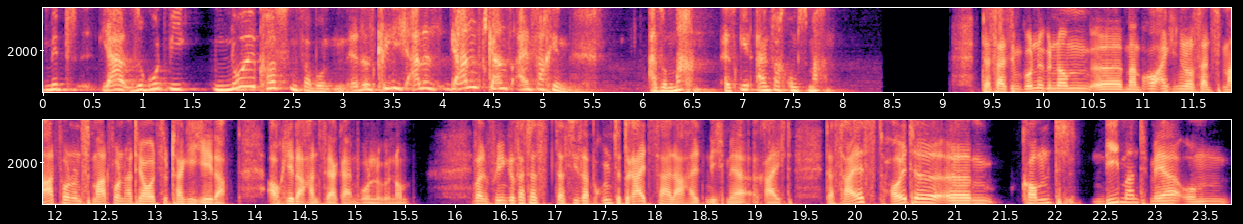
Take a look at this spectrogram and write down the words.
mit, ja, so gut wie null Kosten verbunden. Das kriege ich alles ganz, ganz einfach hin. Also machen. Es geht einfach ums Machen. Das heißt im Grunde genommen, äh, man braucht eigentlich nur noch sein Smartphone und Smartphone hat ja heutzutage jeder. Auch jeder Handwerker im Grunde genommen. Weil du vorhin gesagt hast, dass dieser berühmte Dreizeiler halt nicht mehr reicht. Das heißt, heute ähm, kommt niemand mehr um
